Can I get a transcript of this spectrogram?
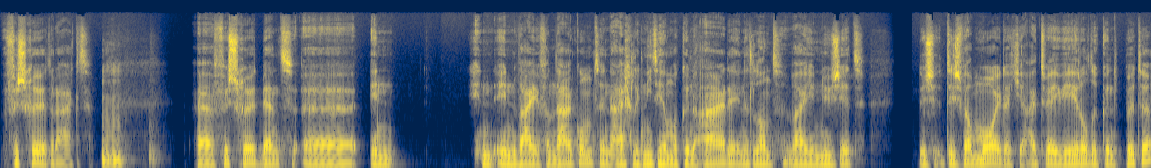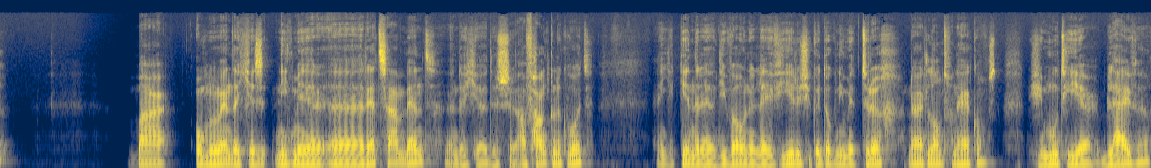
verscheurd raakt. Eh, verscheurd bent in, in, in waar je vandaan komt en eigenlijk niet helemaal kunnen aarden in het land waar je nu zit. Dus het is wel mooi dat je uit twee werelden kunt putten. Maar op het moment dat je niet meer eh, redzaam bent en dat je dus eh, afhankelijk wordt. En je kinderen die wonen en leven hier, dus je kunt ook niet meer terug naar het land van herkomst. Dus je moet hier blijven.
